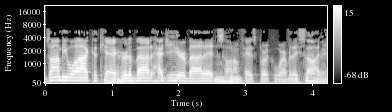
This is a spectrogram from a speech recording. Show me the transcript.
Zombie walk. Okay, I heard mm-hmm. about it. How'd you hear about it? Saw it on Facebook or wherever they saw Right, it right.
